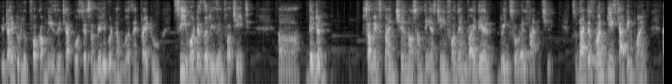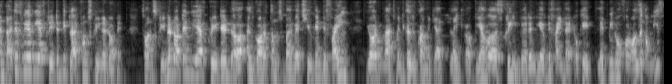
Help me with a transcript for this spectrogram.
We try to look for companies which have posted some very good numbers and try to see what is the reason for change. Uh, they did some expansion or something has changed for them why they are doing so well financially. So that is one key starting point. And that is where we have created the platform screener.in so on screener.in, we have created uh, algorithms by which you can define your mathematical requirement. Yeah, like uh, we have a screen wherein we have defined that, okay, let me know for all the companies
